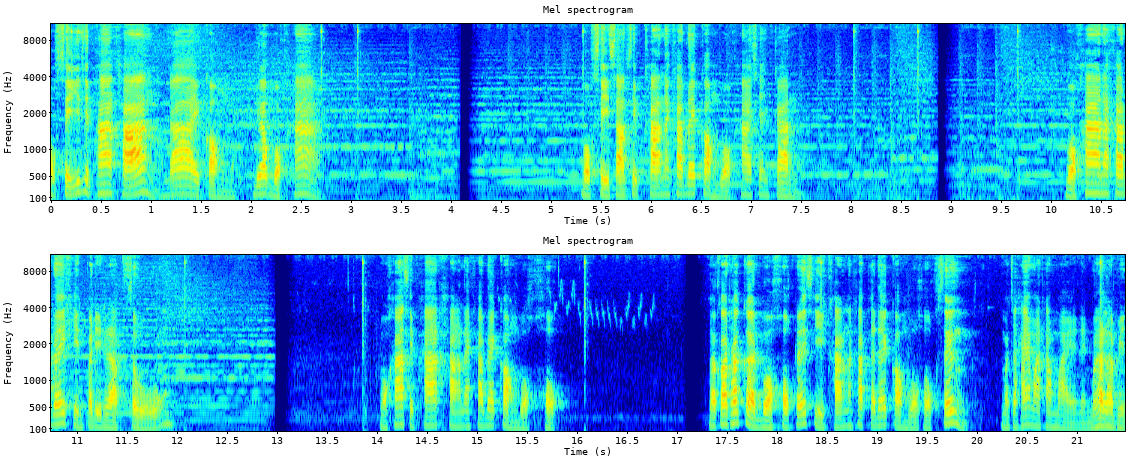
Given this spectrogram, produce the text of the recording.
บวก4 25 ครั้ง ได้กล่องเลือกบวก5บวก4 30 ครั้งนะครับ ได้กล่องบวก 5 เช่นกัน บวก 5 นะครับ ได้หินประดิษฐ์ระดับสูง บวก 55 ครั้งนะครับ ได้กล่องบวก 6 แล้วก็ถ้าเกิดบวก 6 ได้ 4 ครั้งนะครับ จะได้กล่องบวก 6 ซึ่งมันจะให้มาทำไมในเมื่อเรามี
